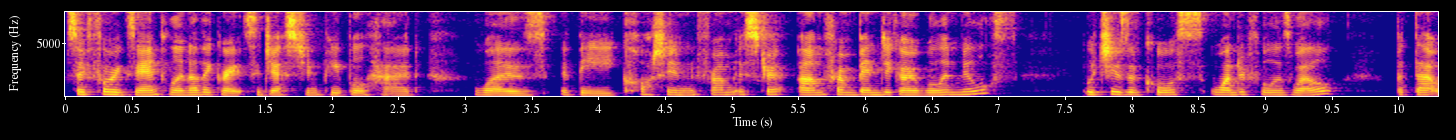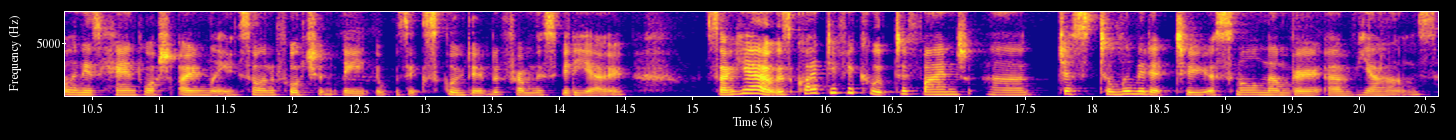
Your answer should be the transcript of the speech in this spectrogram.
So, for example, another great suggestion people had was the cotton from Austra- um, from Bendigo Woollen Mills, which is of course wonderful as well but that one is hand wash only, so unfortunately it was excluded from this video. So yeah, it was quite difficult to find uh, just to limit it to a small number of yarns.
